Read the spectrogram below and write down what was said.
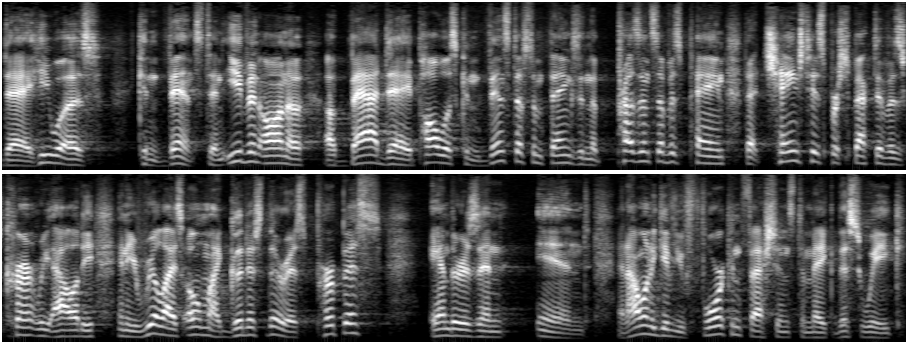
day. He was convinced. And even on a, a bad day, Paul was convinced of some things in the presence of his pain that changed his perspective his current reality. And he realized, oh my goodness, there is purpose and there is an end. And I want to give you four confessions to make this week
